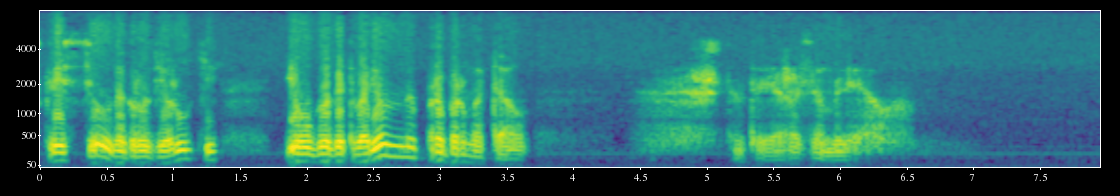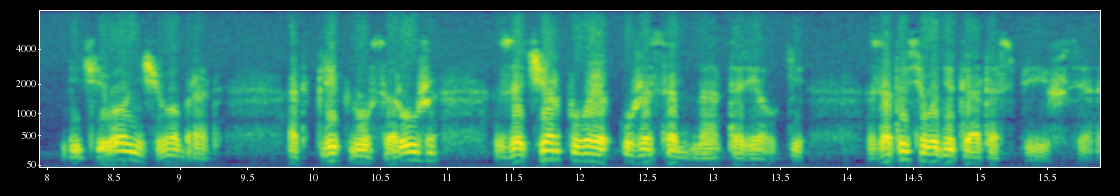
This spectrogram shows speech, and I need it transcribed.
скрестил на груди руки и ублаготворенно пробормотал. Что-то я разомлел. «Ничего, ничего, брат», — откликнулся Ружа, зачерпывая уже со дна тарелки. «Зато сегодня ты отоспишься.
